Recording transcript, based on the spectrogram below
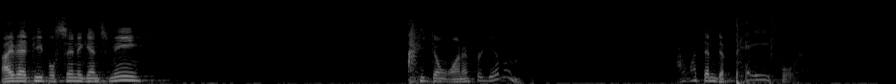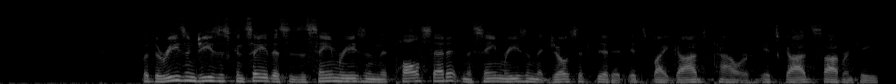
I've had people sin against me. I don't want to forgive them. I want them to pay for it. But the reason Jesus can say this is the same reason that Paul said it and the same reason that Joseph did it. It's by God's power, it's God's sovereignty,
